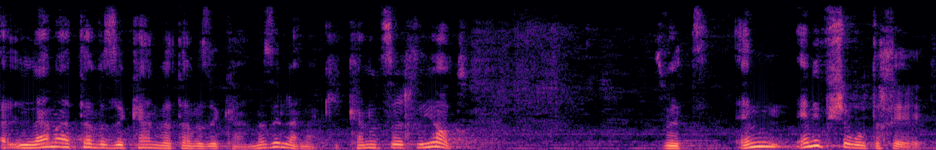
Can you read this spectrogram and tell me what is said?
למה התו הזה כאן והתו הזה כאן? מה זה למה? כי כאן הוא צריך להיות. זאת אומרת, אין, אין אפשרות אחרת.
